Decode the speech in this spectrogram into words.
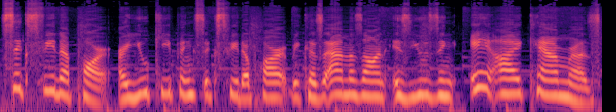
Six feet apart. Are you keeping six feet apart? Because Amazon is using AI cameras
